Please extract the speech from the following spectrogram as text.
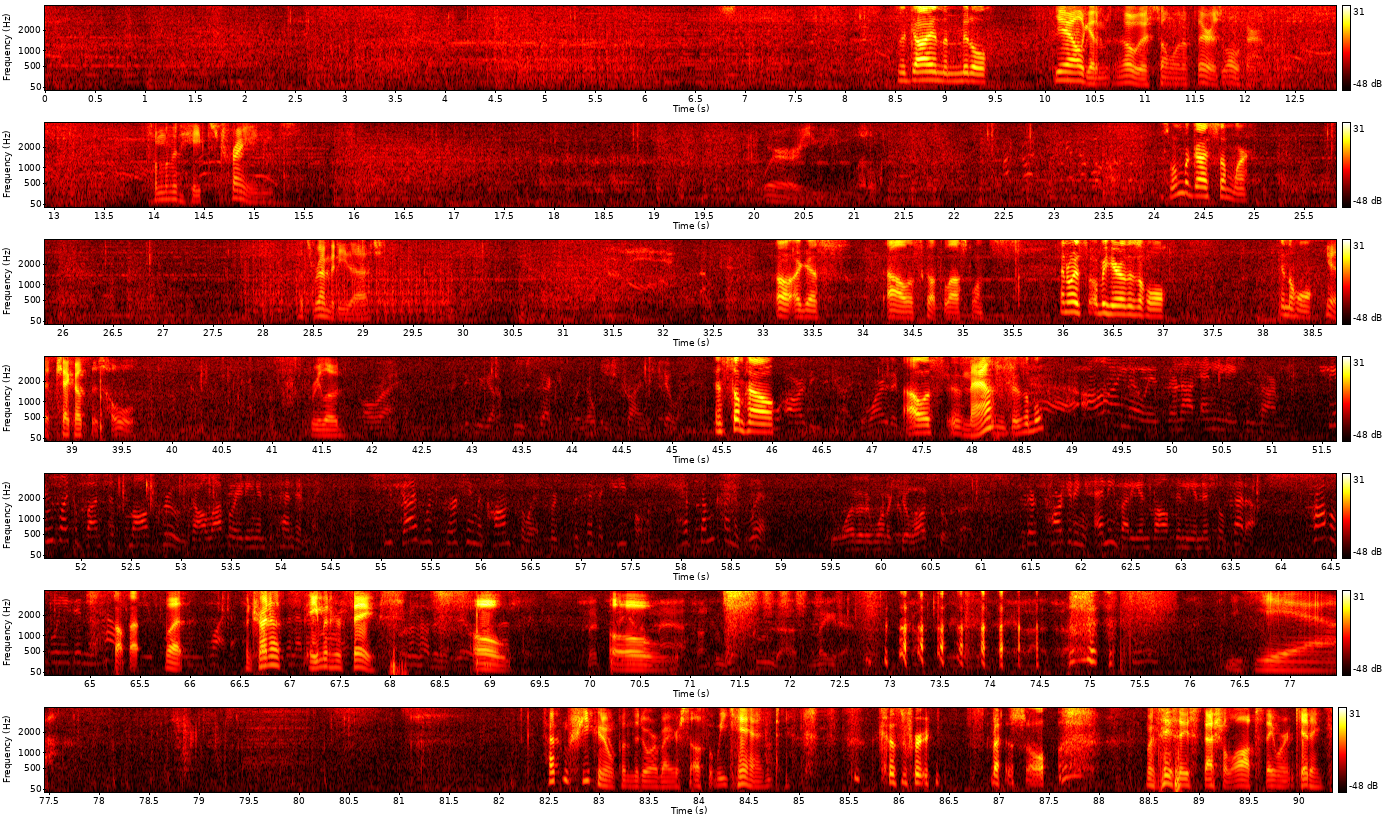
There's a guy in the middle. Yeah, I'll get him. Oh, there's someone up there as well, apparently. Someone that hates trains. Right, Where are you, you little... There's one more guy somewhere. Let's remedy that. Oh, I guess Alice got the last one. Anyways, over here there's a hole. In the hole. Yeah, check out this hole. Reload. All right. I think we got a few seconds where nobody's trying to kill us. And somehow Who are these guys? And why are they... Alice is Math? invisible. All I know is they're not any nation's army. Seems like a bunch of small crews all operating independently. These guys were searching the consulate for specific people. They had some kind of list. So why they want to kill us so bad? targeting anybody involved in the initial setup. Probably didn't help Stop that. you What? what, I'm trying to aim at her face. Oh. Oh. Math on who screwed us later. Got to really get the hell out of Dodge. Yeah. How come she can open the door by herself, but we can't? Because we're special. When they say special ops, they weren't kidding.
